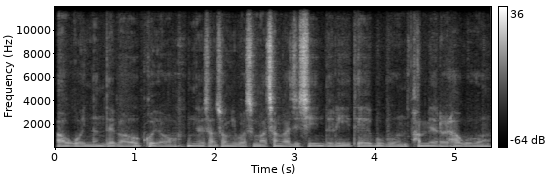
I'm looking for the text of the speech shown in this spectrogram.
나오고 있는 데가 없고요. 국내산 송이버섯 마찬가지 지인들이 대부분 판매를 하고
